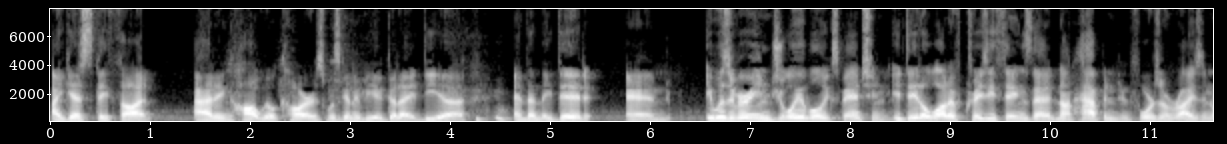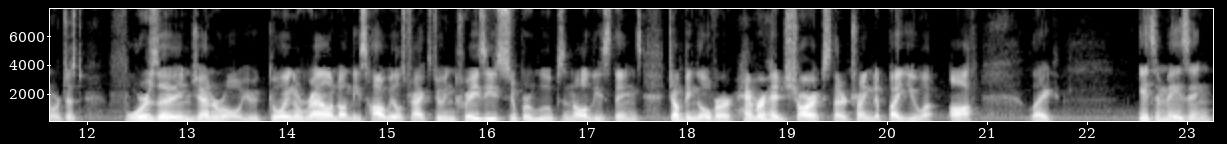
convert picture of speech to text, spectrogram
i guess they thought adding Hot Wheel cars was going to be a good idea, and then they did, and it was a very enjoyable expansion. It did a lot of crazy things that had not happened in Forza Horizon or just Forza in general. You're going around on these Hot Wheels tracks doing crazy super loops and all these things, jumping over hammerhead sharks that are trying to bite you off. Like, it's amazing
